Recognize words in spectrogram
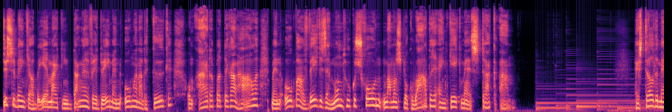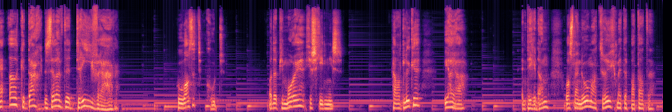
Tussen Ben Krabbe en Martin Dange verdween mijn oma naar de keuken om aardappelen te gaan halen. Mijn opa veegde zijn mondhoeken schoon, nam een slok water en keek mij strak aan. Hij stelde mij elke dag dezelfde drie vragen. Hoe was het? Goed. Wat heb je morgen? Geschiedenis. Gaat het lukken? Ja, ja. En tegen dan was mijn oma terug met de patatten.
